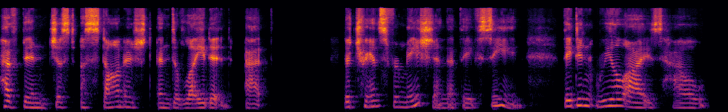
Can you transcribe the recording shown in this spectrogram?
have been just astonished and delighted at the transformation that they've seen. They didn't realize how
